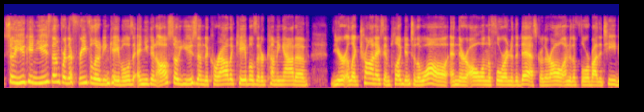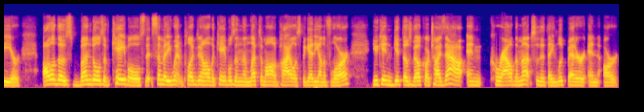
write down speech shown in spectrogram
so you can use them for the free floating cables, and you can also use them to corral the cables that are coming out of your electronics and plugged into the wall and they're all on the floor under the desk or they're all under the floor by the TV or all of those bundles of cables that somebody went and plugged in all the cables and then left them all in a pile of spaghetti on the floor. You can get those Velcro ties out and corral them up so that they look better and are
